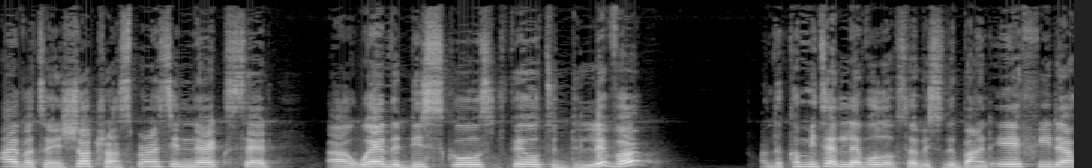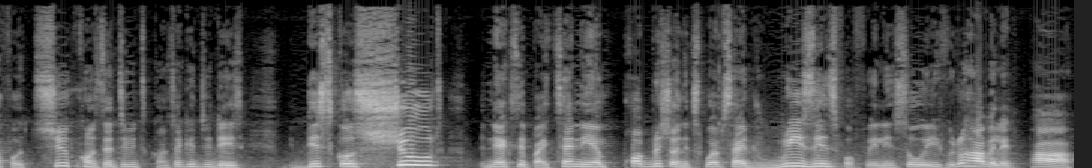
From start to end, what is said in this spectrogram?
However, to ensure transparency, NERC said uh, where the discos fail to deliver, on the committed level of service to the band A feeder for two consecutive, consecutive days, the discos should, the next day by 10 a.m., publish on its website reasons for failing. So if you don't have electric power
